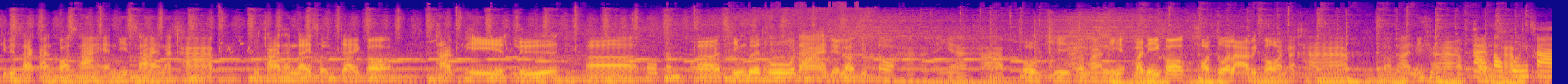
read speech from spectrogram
กิติศักดิ์การก่อสร้างแอนด์ดีไซน์นะครับลูกค้าท่านใดสนใจก็ทักเพจหรืออ่าโทรเพิ่มเติเอ่อมทิ้งเบอร์โทรได้เดี๋ยวเราติดต่อหาเครับ โอเคประมาณนี้ วันนี้ก็ขอตัวลาไปก่อนนะครับ ประมาณนี้ครับ ค่ะขอบคุณค่ะ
